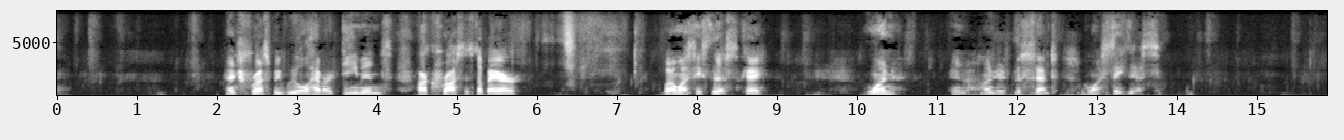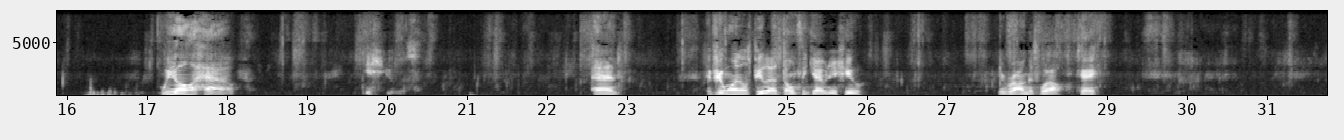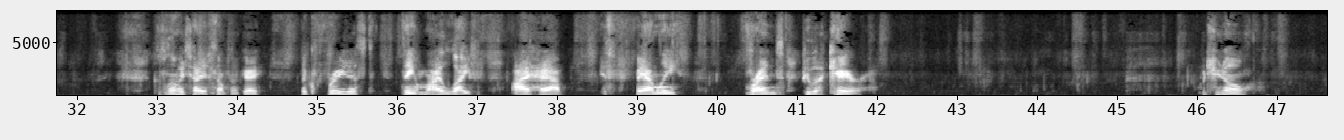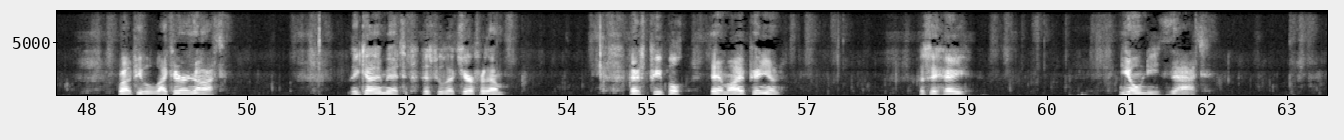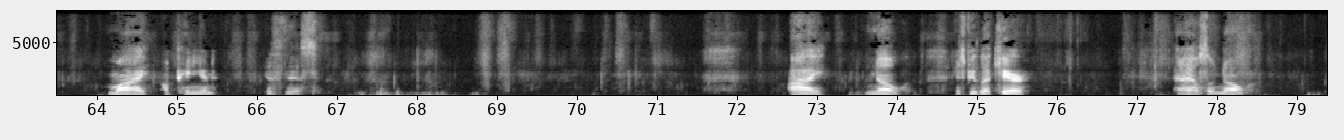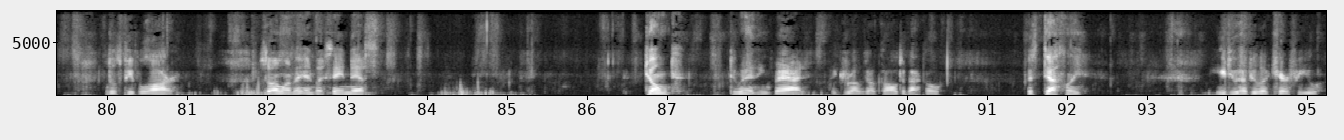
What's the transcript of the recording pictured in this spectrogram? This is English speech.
And trust me, we all have our demons, our crosses to bear. But I want to say this, okay? One in a hundred percent, I want to say this. We all have issues. And if you're one of those people that don't think you have an issue, you're wrong as well, okay? Because let me tell you something, okay? The greatest thing in my life I have is family, friends, people that care. But you know, whether people like it or not, they gotta admit there's people that care for them. There's people that, in my opinion, that say, hey, you don't need that. My opinion is this. I know there's people that care. And I also know those people are. So I want to end by saying this. Don't do anything bad like drugs, alcohol, tobacco. Because definitely you do have people that care for you.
